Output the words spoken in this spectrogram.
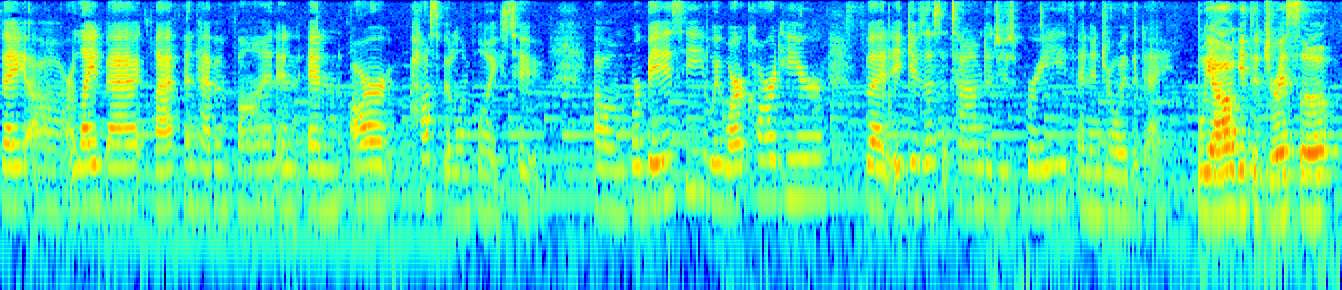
They uh, are laid back, laughing, having fun, and, and our hospital employees too. Um, we're busy, we work hard here, but it gives us a time to just breathe and enjoy the day. We all get to dress up.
